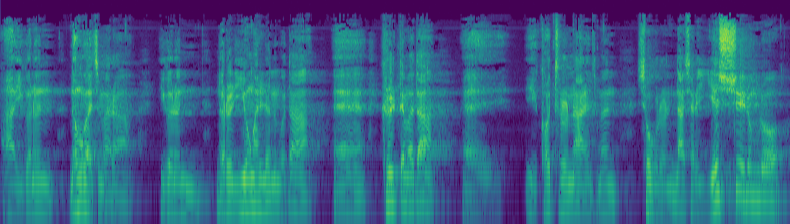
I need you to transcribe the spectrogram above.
아, 이거는 넘어가지 마라. 이거는 너를 이용하려는 거다. 에, 그럴 때마다 에, 이 겉으로는 안 하지만 속으로는 나사렛 예수의 이름으로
